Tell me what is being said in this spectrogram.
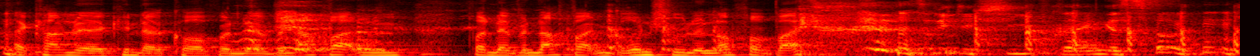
Da kam der Kinderkorb von der benachbarten, von der benachbarten Grundschule noch vorbei. Das ist richtig schief reingesungen.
